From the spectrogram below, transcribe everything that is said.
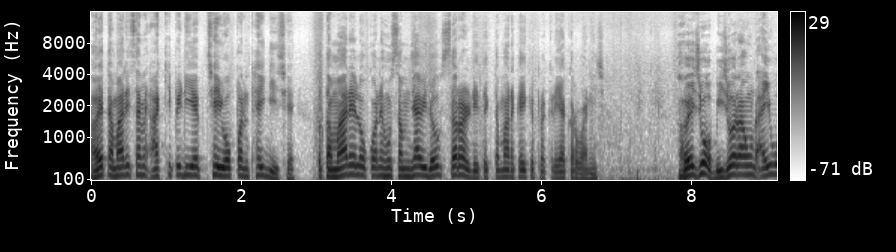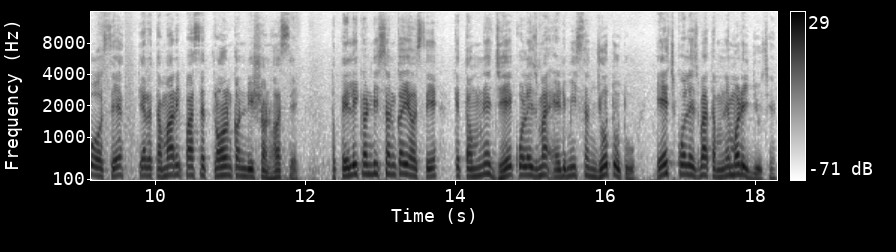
હવે તમારી સામે આખી પીડીએફ છે એ ઓપન થઈ ગઈ છે. તો તમારે લોકોને હું સમજાવી દઉં સરળ રીતે તમારે કઈ કઈ પ્રક્રિયા કરવાની છે. હવે જો બીજો રાઉન્ડ આવ્યો હશે, ત્યારે તમારી પાસે ત્રણ કન્ડિશન હશે. તો પહેલી કન્ડિશન કઈ હશે? કે તમને જે કોલેજમાં એડમિશન જોતું હતું એ જ કોલેજમાં તમને મળી ગયું છે.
